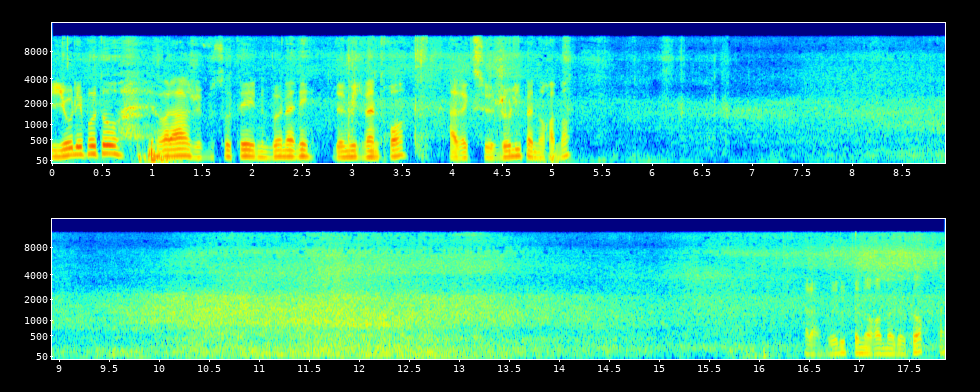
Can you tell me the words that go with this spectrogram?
Yo les potos, voilà, je vais vous souhaiter une bonne année 2023 avec ce joli panorama. Voilà, joli panorama de Corse. Hein.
